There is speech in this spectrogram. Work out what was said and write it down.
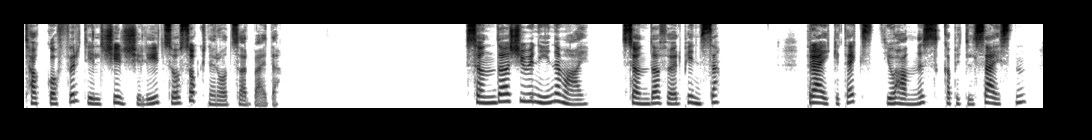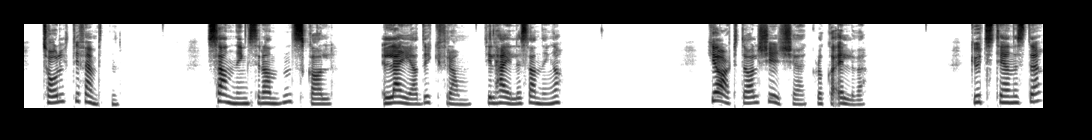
takkoffer til kirkelyds- og soknerådsarbeidet. Søndag 29. mai, søndag før pinse. Preiketekst Johannes kapittel 16, 12–15 Sanningsranden skal leia dykk fram til heile sanninga. Hjartdal kyrkje klokka elleve Gudstjeneste,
